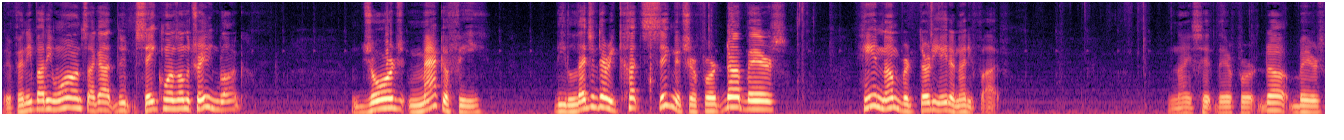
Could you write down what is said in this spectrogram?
if anybody wants, I got dude Saquon's on the trading block. George McAfee, the legendary cut signature for the Bears. Hand numbered 38 of 95. Nice hit there for the Bears.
